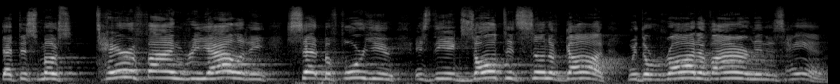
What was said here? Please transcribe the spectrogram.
that this most terrifying reality set before you is the exalted Son of God with a rod of iron in his hand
